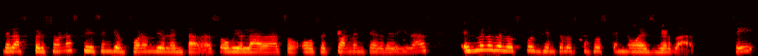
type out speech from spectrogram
de las personas que dicen que fueron violentadas o violadas o, o sexualmente agredidas, es menos del 2% de los casos que no es verdad. ¿Sí?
